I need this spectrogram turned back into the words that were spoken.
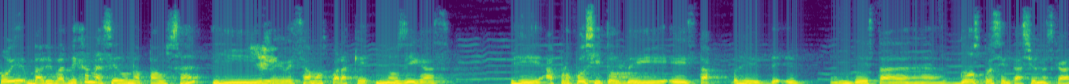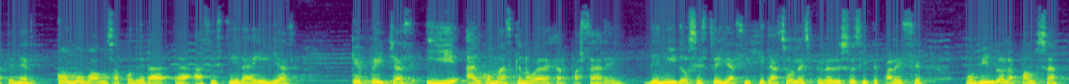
Oye, Maribel, déjame hacer una pausa y regresamos para que nos digas, eh, a propósito de esta, eh, de, estas dos presentaciones que va a tener, cómo vamos a poder asistir a ellas, qué fechas y algo más que no voy a dejar pasar, ¿eh? de nidos, estrellas y girasoles. Pero eso, si te parece, volviendo a la pausa,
